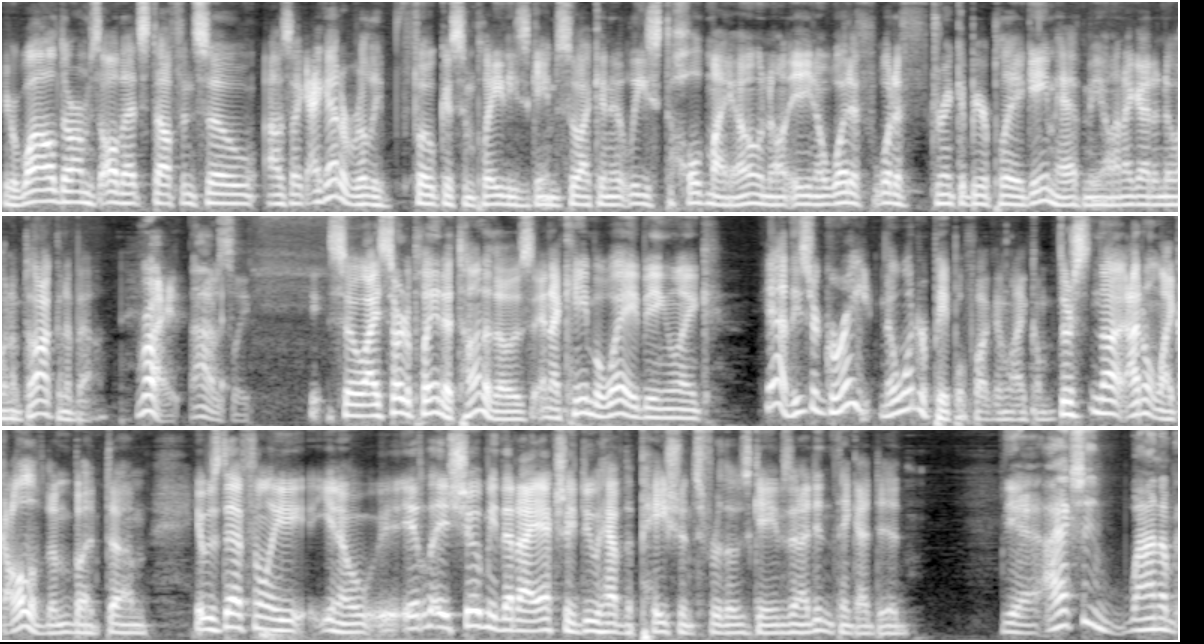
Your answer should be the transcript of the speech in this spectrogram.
your wild arms, all that stuff. And so I was like, I got to really focus and play these games so I can at least hold my own. On, you know, what if what if drink a beer, play a game have me on? I got to know what I'm talking about. Right, obviously. So I started playing a ton of those, and I came away being like, yeah, these are great. No wonder people fucking like them. There's not, I don't like all of them, but um, it was definitely, you know, it, it showed me that I actually do have the patience for those games, and I didn't think I did. Yeah, I actually wound up.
